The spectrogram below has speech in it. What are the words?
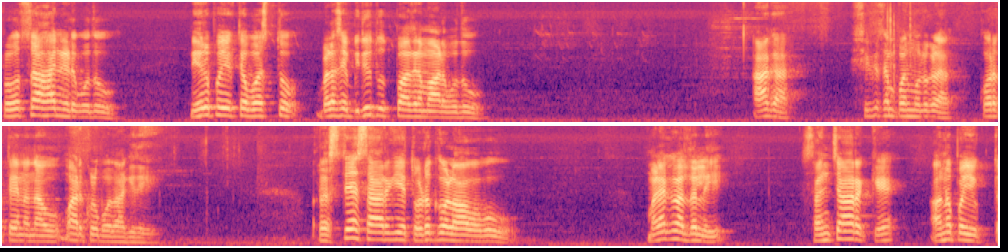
ಪ್ರೋತ್ಸಾಹ ನೀಡುವುದು, ನಿರುಪಯುಕ್ತ ವಸ್ತು ಬಳಸಿ ವಿದ್ಯುತ್ ಉತ್ಪಾದನೆ ಮಾಡುವುದು. ಆಗ ಶಕ್ತಿ ಸಂಪನ್ಮೂಲಗಳ ಕೊರತೆಯನ್ನು ನಾವು ಮಾಡಿಕೊಳ್ಬೋದಾಗಿದೆ ರಸ್ತೆ ಸಾರಿಗೆಯ ತೊಡಕುಗಳಾವವು ಮಳೆಗಾಲದಲ್ಲಿ ಸಂಚಾರಕ್ಕೆ ಅನುಪಯುಕ್ತ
